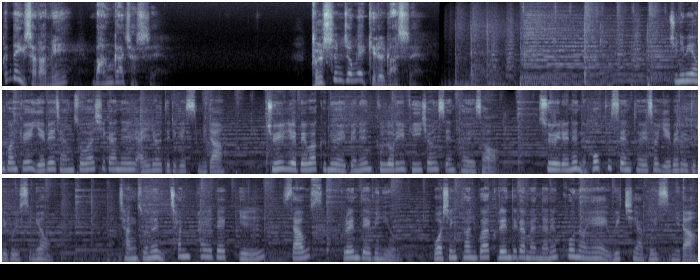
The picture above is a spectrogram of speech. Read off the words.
근데 이 사람이 망가졌어요. 불순종의 길을 갔어요. 주님의 영광교회 예배 장소와 시간을 알려드리겠습니다. 주일 예배와 금요 예배는 글로리 비전 센터에서, 수요일에는 호프 센터에서 예배를 드리고 있으며, 장소는 1801 사우스 그랜드 에비뉴, 워싱턴과 그랜드가 만나는 코너에 위치하고 있습니다.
